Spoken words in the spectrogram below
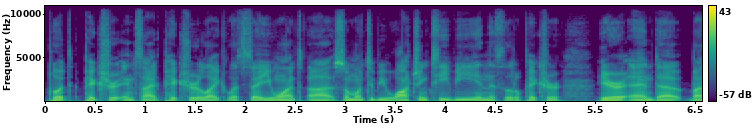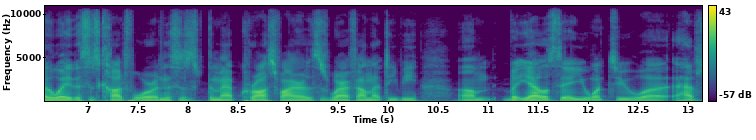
put picture inside picture, like let's say you want uh, someone to be watching TV in this little picture here, and uh, by the way, this is COD 4 and this is the map Crossfire, this is where I found that TV. Um, but yeah, let's say you want to uh, have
